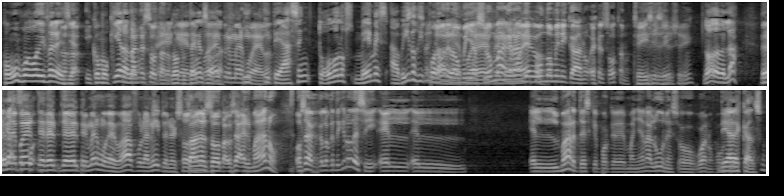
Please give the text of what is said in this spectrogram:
con un juego de diferencia Ajá. y como quiera Tú lo- estás en el sótano. No, Que tú estás en el sótano. primer y, juego- y te hacen todos los memes habidos y por Señores, la humillación más grande juego. para un dominicano es el sótano. Sí, sí, Sí, sí, sí, sí. No, de verdad. De verdad, después, desde, el, desde el primer juego, ah, fulanito en el Está en sótano. el sótano. O sea, hermano. O sea, que lo que te quiero decir, el, el, el martes, que porque mañana lunes, o bueno. como día de descanso.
